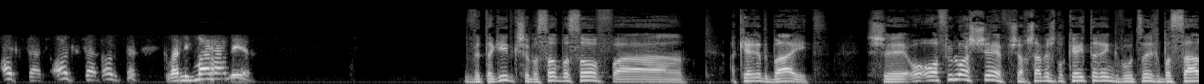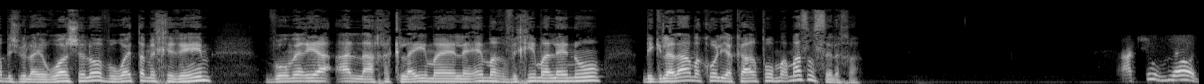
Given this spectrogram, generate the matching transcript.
עוד קצת, עוד קצת, עוד קצת, כבר נגמר האוויר. ותגיד, כשבסוף בסוף עקרת בית, ש... או, או אפילו השף, שעכשיו יש לו קייטרינג והוא צריך בשר בשביל האירוע שלו, והוא רואה את המחירים, והוא אומר, יא אללה, החקלאים האלה, הם מרוויחים עלינו, בגללם הכל יקר פה, מה, מה זה עושה לך? עצוב מאוד,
